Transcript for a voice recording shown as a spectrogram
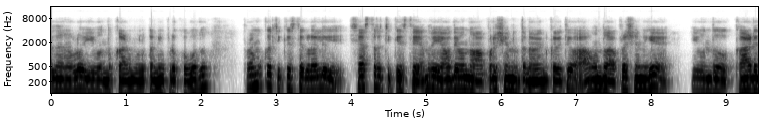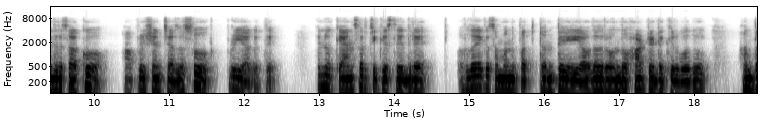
ವಿಧಾನಗಳು ಈ ಒಂದು ಕಾರ್ಡ್ ಮೂಲಕ ನೀವು ಪಡ್ಕೋಬಹುದು. ಪ್ರಮುಖ ಚಿಕಿತ್ಸೆಗಳಲ್ಲಿ ಶಸ್ತ್ರಚಿಕಿತ್ಸೆ ಅಂದರೆ ಯಾವುದೇ ಒಂದು ಆಪರೇಷನ್ ಅಂತ ನಾವೇನು ಕರಿತೀವಿ ಆ ಒಂದು ಆಪರೇಷನ್ಗೆ ಈ ಒಂದು ಕಾರ್ಡ್ ಇದ್ದರೆ ಸಾಕು, ಆಪರೇಷನ್ ಚಾರ್ಜಸ್ಸು ಫ್ರೀ ಆಗುತ್ತೆ. ಇನ್ನು ಕ್ಯಾನ್ಸರ್ ಚಿಕಿತ್ಸೆ ಇದ್ದರೆ ಹೃದಯಕ್ಕೆ ಸಂಬಂಧಪಟ್ಟಂತೆ ಯಾವುದಾದ್ರೂ ಒಂದು ಹಾರ್ಟ್ ಅಟ್ಯಾಕ್ ಇರ್ಬೋದು ಅಂತ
